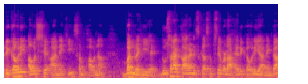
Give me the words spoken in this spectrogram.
रिकवरी अवश्य आने की संभावना बन रही है। दूसरा कारण इसका सबसे बड़ा है रिकवरी आने का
